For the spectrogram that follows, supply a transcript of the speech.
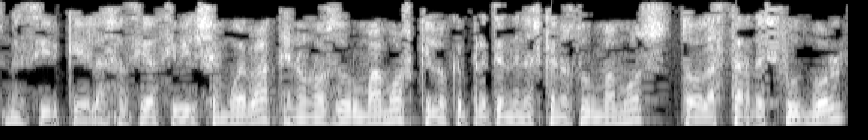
es decir, que la sociedad civil se mueva, que no nos durmamos, que lo que pretenden es que nos durmamos todas las tardes fútbol,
